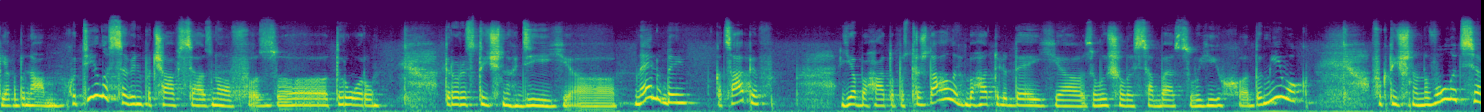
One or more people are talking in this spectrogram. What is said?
як би нам хотілося. Він почався знов з е, терору терористичних дій е, нелюдей, кацапів. Є багато постраждалих, багато людей е, залишилися без своїх домівок, фактично на вулиці.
